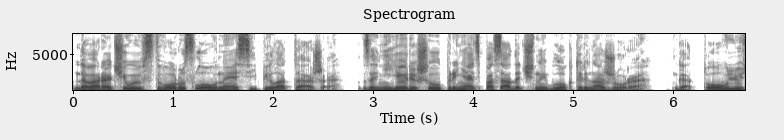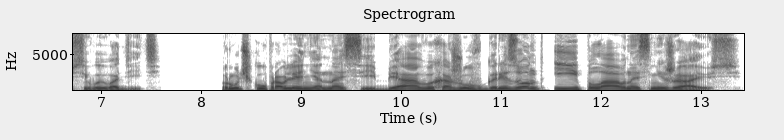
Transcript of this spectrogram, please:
Доворачиваю в створ условной оси пилотажа. За нее решил принять посадочный блок тренажера. Готовлюсь выводить. Ручка управления на себя, выхожу в горизонт и плавно снижаюсь.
